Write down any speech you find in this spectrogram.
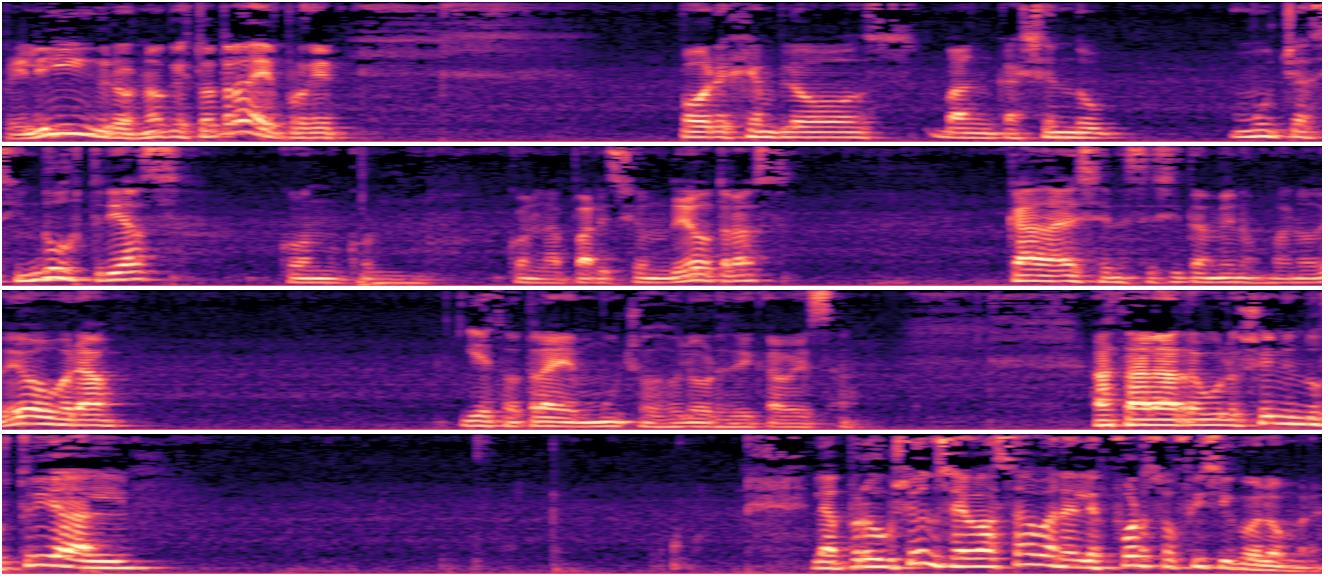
peligros ¿no? que esto trae, porque, por ejemplo, van cayendo muchas industrias con, la aparición de otras. Cada vez se necesita menos mano de obra y esto trae muchos dolores de cabeza. Hasta la revolución industrial, la producción se basaba en el esfuerzo físico del hombre.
